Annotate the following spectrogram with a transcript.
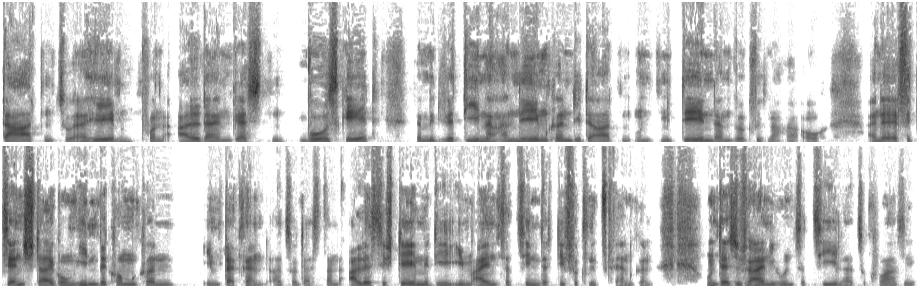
Daten zu erheben von all deinen Gästen, wo es geht, damit wir die nachher nehmen können, die Daten, und mit denen dann wirklich nachher auch eine Effizienzsteigerung hinbekommen können im Backend. Also dass dann alle Systeme, die im Einsatz sind, dass die verknüpft werden können. Und das ist eigentlich unser Ziel, also quasi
